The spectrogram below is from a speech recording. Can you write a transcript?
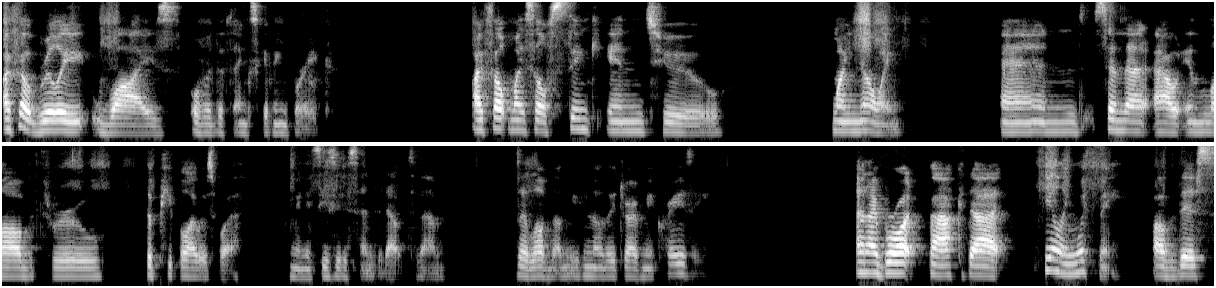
I felt really wise over the Thanksgiving break. I felt myself sink into my knowing and send that out in love through the people I was with. I mean, it's easy to send it out to them because I love them, even though they drive me crazy. And I brought back that feeling with me of this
